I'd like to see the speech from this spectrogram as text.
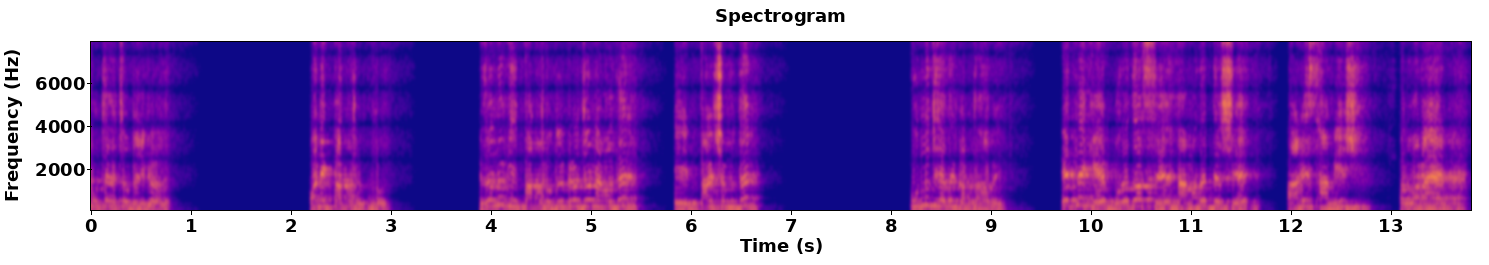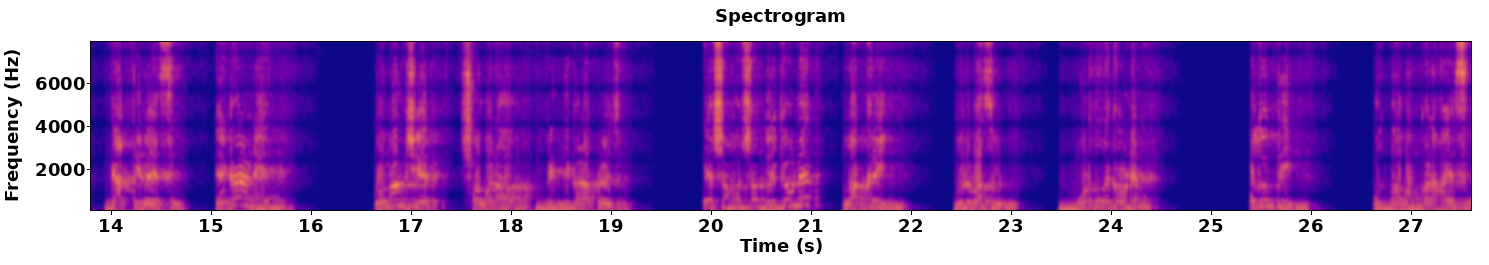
কোথায় চব্বিশ গ্রাম? অনেক পার্থক্য। এজন্য কি পার্থক্য দূর করার জন্য আমাদের এই পানি সমুদ্রের উন্নতি সাধন করতে হবে। এ থেকে বোঝা যাচ্ছে আমাদের দেশে পানির আমিষ সরবরাহের ঘাটতি রয়েছে। এ কারণে গোমাংসের সরবরাহ বৃদ্ধি করা প্রয়োজন। এ সমস্যা দূরীকরণের লক্ষ্যেই গরু বাছুর প্রযুক্তি উদ্ভাবন করা হয়েছে।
